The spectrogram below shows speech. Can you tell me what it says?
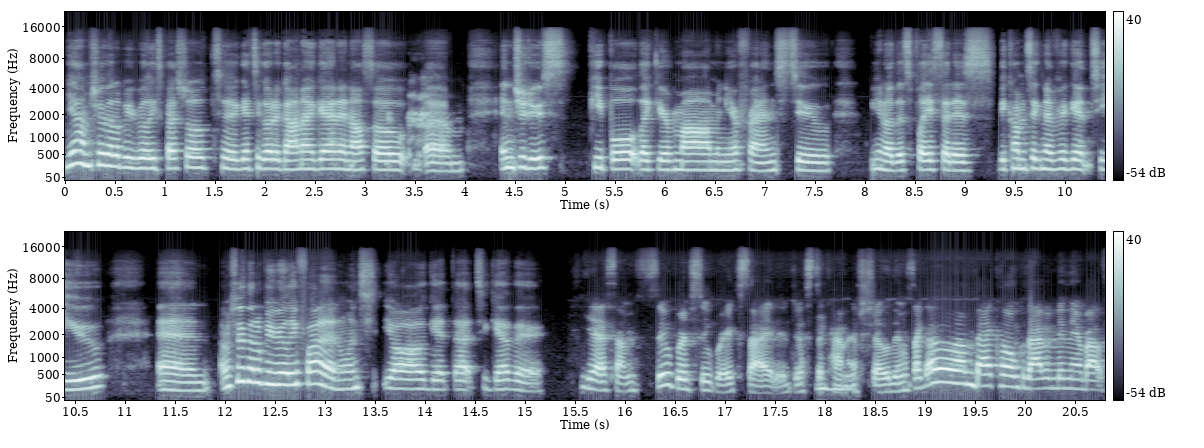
Yeah, I'm sure that'll be really special to get to go to Ghana again and also um, introduce people like your mom and your friends to you know this place that has become significant to you. And i'm sure that'll be really fun once y'all get that together. Yes i'm super super excited just to mm-hmm. kind of show them. It's like oh i'm back home because i haven't been there about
